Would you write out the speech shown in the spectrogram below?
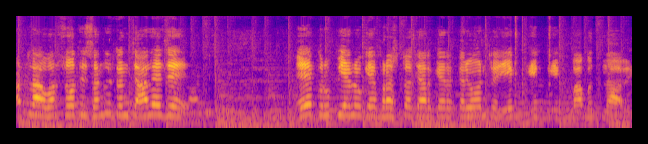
આટલા વર્ષોથી સંગઠન ચાલે છે. એક રૂપિયાનો કે ભ્રષ્ટાચાર કે કર્યો હોય એક એક એક બાબત ના આવે.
